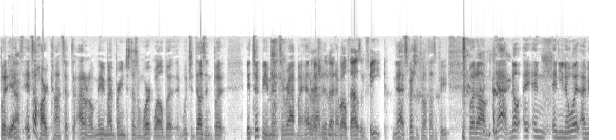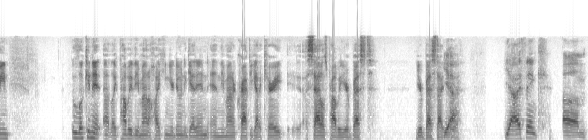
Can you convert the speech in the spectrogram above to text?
But Yeah. it's it's a hard concept. I don't know. Maybe my brain just doesn't work well, but which it doesn't. But it took me a minute to wrap my head around it. Imagine and it then at twelve thousand feet. yeah, especially twelve thousand feet. But um, yeah, no, and and you know what? I mean, looking at uh, like probably the amount of hiking you're doing to get in and the amount of crap you got to carry, a saddle is probably your best your best idea. Yeah. Yeah, I think um,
